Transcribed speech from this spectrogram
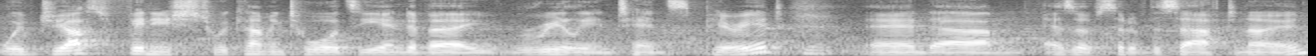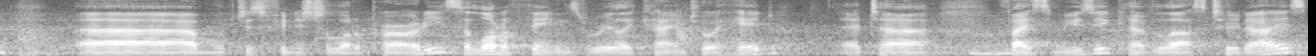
we've just finished. We're coming towards the end of a really intense period, and um, as of sort of this afternoon, um, we've just finished a lot of priorities. A lot of things really came to a head at uh, Face the Music over the last two days.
